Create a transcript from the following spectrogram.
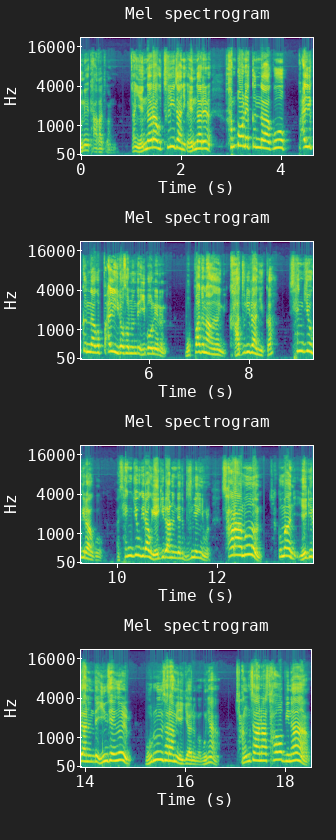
은행 다 가져간 거야. 아니, 옛날하고 틀리다니까. 옛날에는 한 번에 끝나고 빨리 끝나고 빨리 일어섰는데 이번에는 못 빠져나가니 가두리라니까? 생지옥이라고. 아, 생지옥이라고 얘기를 하는데도 무슨 얘기인지 몰라. 사람은 자꾸만 얘기를 하는데 인생을 모르는 사람이 얘기하는 거 뭐냐? 장사나 사업이나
